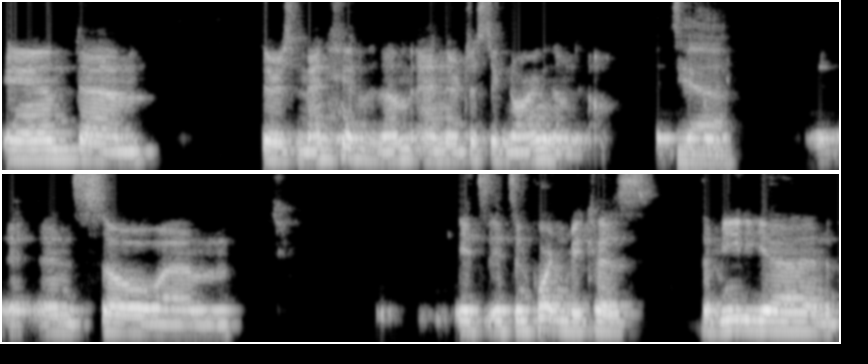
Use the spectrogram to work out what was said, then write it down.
And um, there's many of them, and they're just ignoring them now. Yeah. And so um, it's it's important because the media and the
